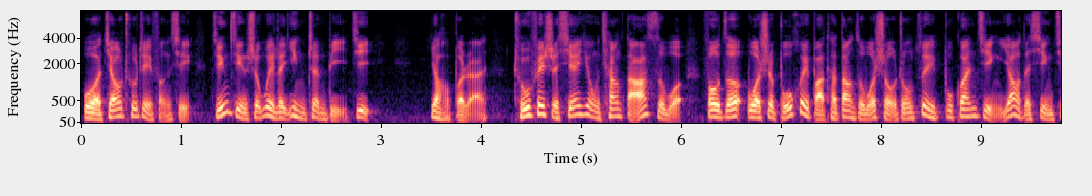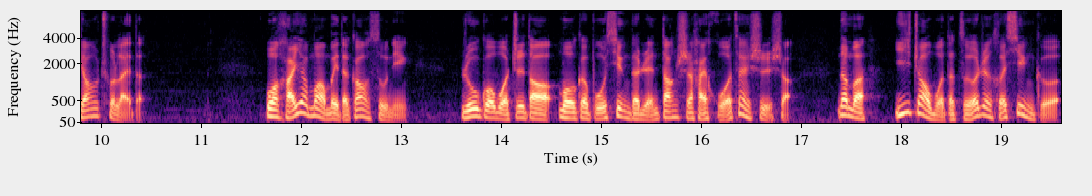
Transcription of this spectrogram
我交出这封信仅仅是为了印证笔迹，要不然，除非是先用枪打死我，否则我是不会把它当做我手中最不关紧要的信交出来的。我还要冒昧的告诉您，如果我知道某个不幸的人当时还活在世上，那么依照我的责任和性格，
